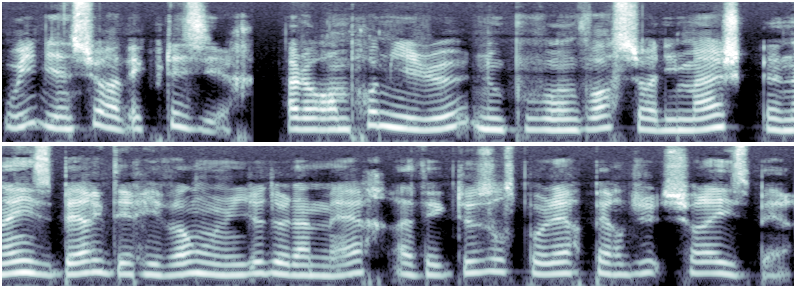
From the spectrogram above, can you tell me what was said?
Oui, bien sûr, avec plaisir. Alors en premier lieu, nous pouvons voir sur l'image un iceberg dérivant au milieu de la mer avec deux ours polaires perdus sur l'iceberg.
